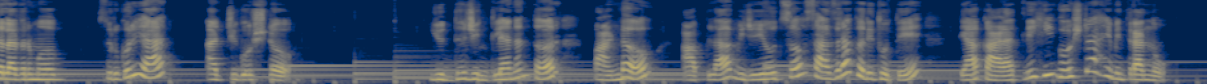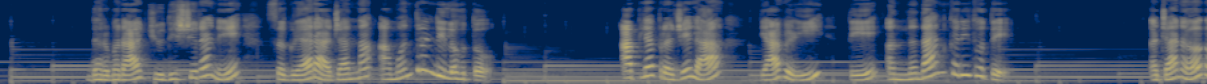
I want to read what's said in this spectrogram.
चला तर मग सुरू करूयात आजची गोष्ट. युद्ध जिंकल्यानंतर पांडव आपला विजयोत्सव साजरा करीत होते. त्या काळातली ही गोष्ट आहे मित्रांनो. धर्मराज युधिष्ठिराने सगळ्या राजांना आमंत्रण दिलं होतं. आपल्या प्रजेला त्यावेळी ते अन्नदान करीत होते. अचानक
